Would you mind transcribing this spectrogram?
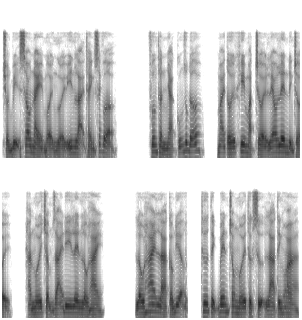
chuẩn bị sau này mời người in lại thành sách vở. Phương Thần Nhạc cũng giúp đỡ, mãi tới khi mặt trời leo lên đỉnh trời, hắn mới chậm rãi đi lên lầu 2. Lầu 2 là cấm địa, thư tịch bên trong mới thực sự là tinh hoa,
